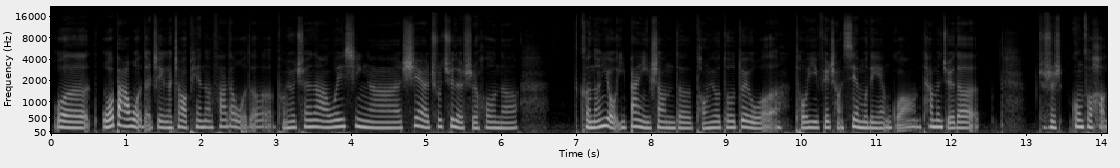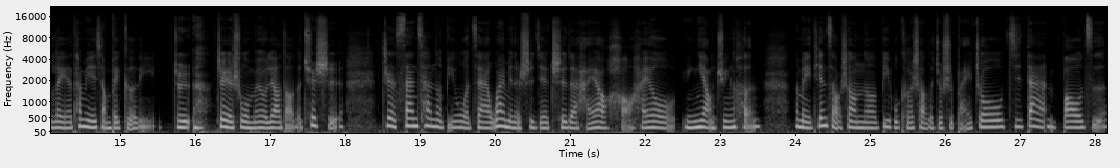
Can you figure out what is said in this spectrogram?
我我把我的这个照片呢发到我的朋友圈啊、微信啊 share 出去的时候呢，可能有一半以上的朋友都对我投以非常羡慕的眼光，他们觉得就是工作好累啊，他们也想被隔离，就是这也是我没有料到的，确实。这三餐呢，比我在外面的世界吃的还要好，还要营养均衡。那每天早上呢，必不可少的就是白粥、鸡蛋、包子，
